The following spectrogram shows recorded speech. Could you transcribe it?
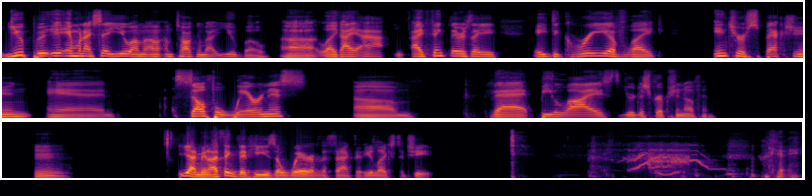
You and when I say you, I'm I'm I'm talking about you, Bo. Uh, like I I, I think there's a a degree of like introspection and self awareness um, that belies your description of him. Hmm. Yeah, I mean, I think that he's aware of the fact that he likes to cheat. Okay,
